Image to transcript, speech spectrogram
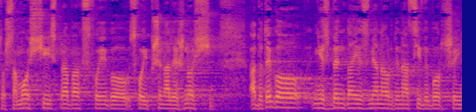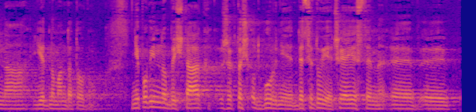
tożsamości, sprawach swojego, swojej przynależności. A do tego niezbędna jest zmiana ordynacji wyborczej na jednomandatową. Nie powinno być tak, że ktoś odgórnie decyduje, czy ja jestem e, e,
